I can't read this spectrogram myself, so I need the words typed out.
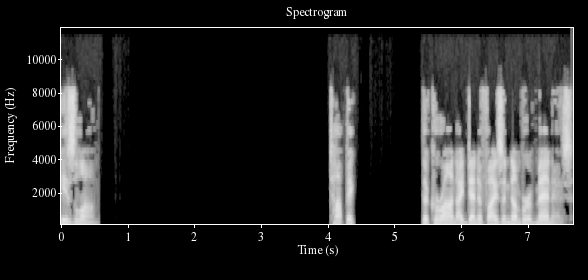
Islam The Quran identifies a number of men as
